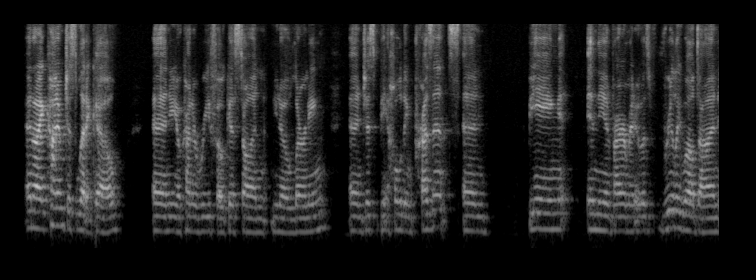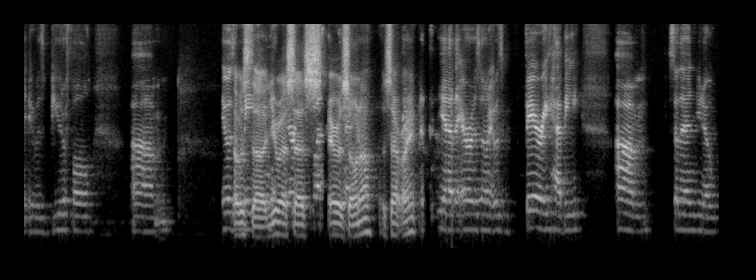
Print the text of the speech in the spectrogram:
And I kind of just let it go and, you know, kind of refocused on, you know, learning and just be holding presence and being in the environment. It was really well done. It was beautiful. Um, it was That was the amazing. USS. Arizona. Is that right? Yeah, the Arizona. It was very heavy. Um, so then, you know,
